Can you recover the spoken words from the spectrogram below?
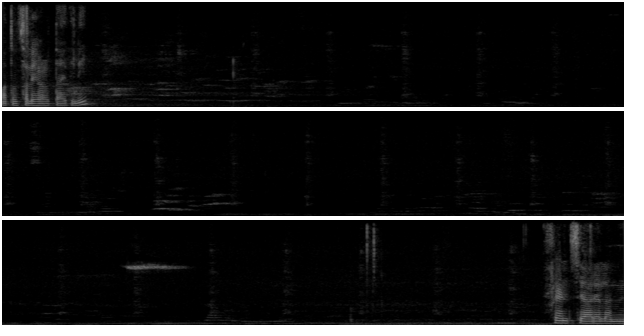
ಮತ್ತೊಂದು ಸಲ ಹೇಳ್ತಾ ಇದ್ದೀನಿ. ಫ್ರೆಂಡ್ಸ್ ಯಾರೆಲ್ಲ ನನ್ನ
